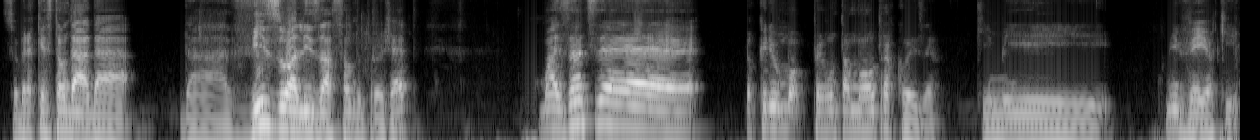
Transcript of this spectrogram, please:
Sobre a questão da, da, da visualização do projeto. Mas antes, é... eu queria uma, perguntar uma outra coisa que me, me veio aqui.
